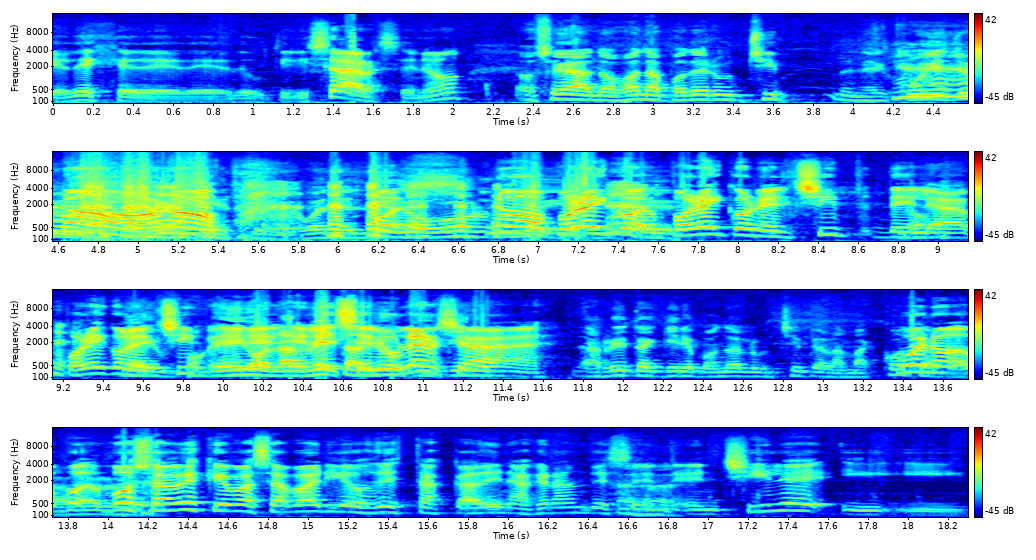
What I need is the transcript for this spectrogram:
que deje de, utilizarse, ¿no? O sea, nos van a poner un chip en el cuello. No, no. o en el dedo gordo. No, por ahí, con, por ahí con el chip de la, por ahí con el chip en, el celular ya. la Rita quiere ponerle un chip a la mascota. Bueno, vos sabés que vas a varios de estas cadenas grandes en, en, Chile y,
